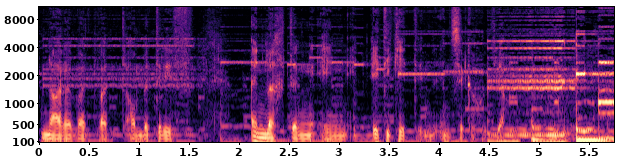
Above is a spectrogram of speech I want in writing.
narre wat wat aanbetref inligting en etiket en en sulke goed ja.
